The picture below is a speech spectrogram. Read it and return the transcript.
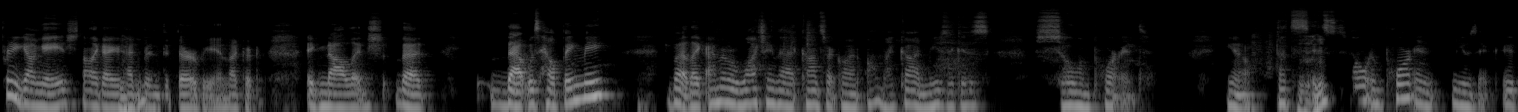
pretty young age. It's not like I mm-hmm. had been to therapy and I could acknowledge that that was helping me. But like I remember watching that concert going, "Oh my god, music is so important." You know, that's mm-hmm. it's so important music. It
